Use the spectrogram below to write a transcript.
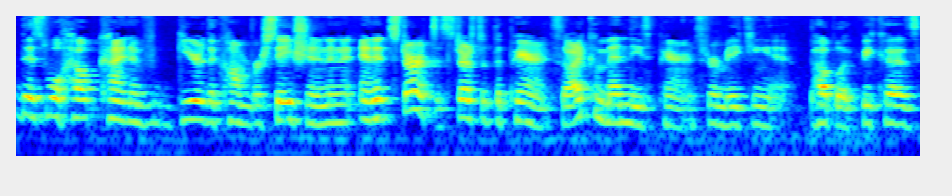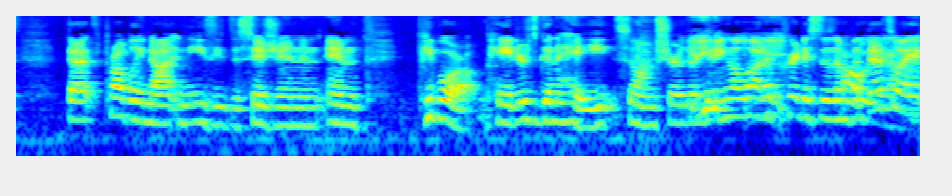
this will help kind of gear the conversation. And, and it starts it starts with the parents. So i commend these parents for making it public because that's probably not an easy decision. And, and people are haters gonna hate so i'm sure they're getting a lot of criticism. But Oh, that's yeah. why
